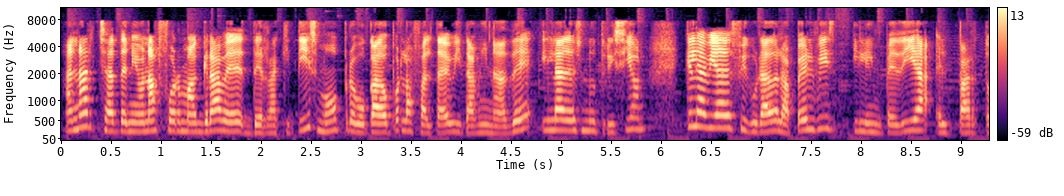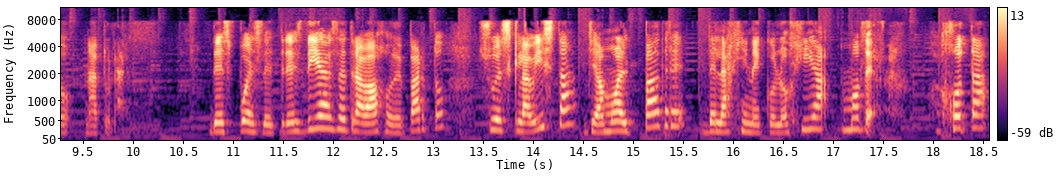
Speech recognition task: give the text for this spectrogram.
Anarcha tenía una forma grave de raquitismo provocado por la falta de vitamina D y la desnutrición que le había desfigurado la pelvis y le impedía el parto natural. Después de tres días de trabajo de parto, su esclavista llamó al padre de la ginecología moderna, J.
